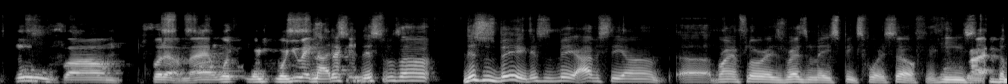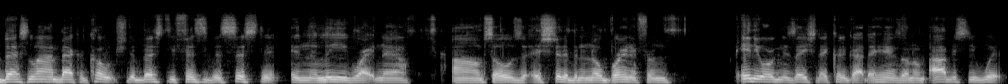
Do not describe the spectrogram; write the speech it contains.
move um for them, man. Were, were, were you Nah, this expecting? this was uh this was big. This was big. Obviously, um, uh, Brian Flores' resume speaks for itself, and he's Right. the best linebacker coach, the best defensive assistant in the league right now. Um, so it, was, it should have been a no brainer from any organization that could have got their hands on him. Obviously, with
